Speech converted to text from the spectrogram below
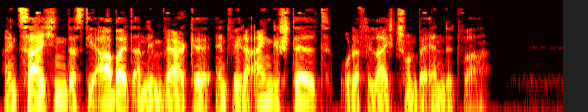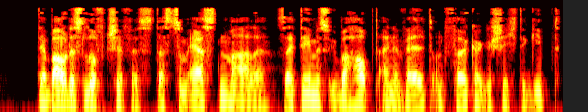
ein Zeichen, dass die Arbeit an dem Werke entweder eingestellt oder vielleicht schon beendet war. Der Bau des Luftschiffes, das zum ersten Male, seitdem es überhaupt eine Welt- und Völkergeschichte gibt,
